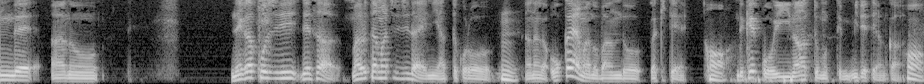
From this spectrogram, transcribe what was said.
んで、あの、ネガポジでさ、丸太町時代にやった頃、うん。あなんか岡山のバンドが来て、ほで、結構いいなって思って見ててやんかう。。ほ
